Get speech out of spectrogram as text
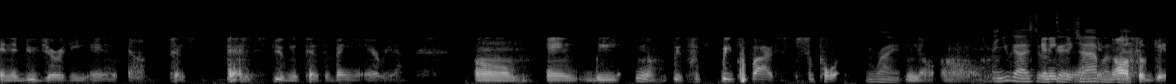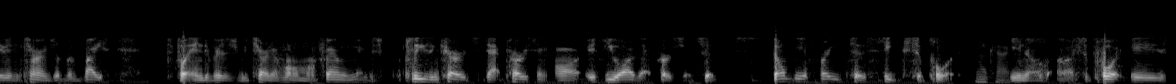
in the New Jersey and uh, excuse me Pennsylvania area. Um, and we you know we we provide support. Right. You know, um, And you guys do a good job I of can that. also give in terms of advice for individuals returning home or family members. Please encourage that person, or if you are that person, to don't be afraid to seek support. Okay. You know, uh, support is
